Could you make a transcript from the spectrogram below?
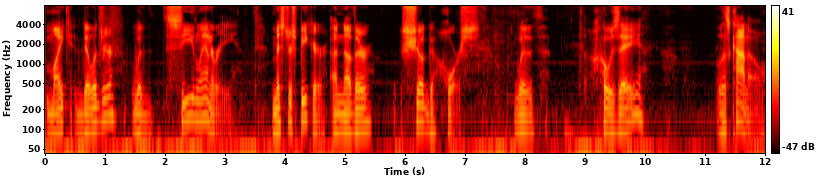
Mike Dillinger with C. Lanerie. Mr. Speaker, another Shug horse with Jose Lezcano.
